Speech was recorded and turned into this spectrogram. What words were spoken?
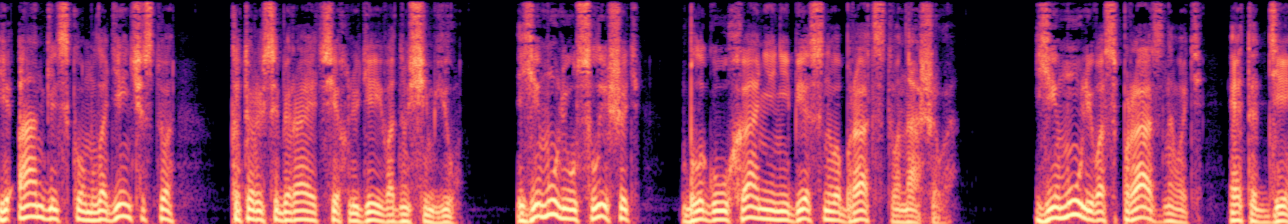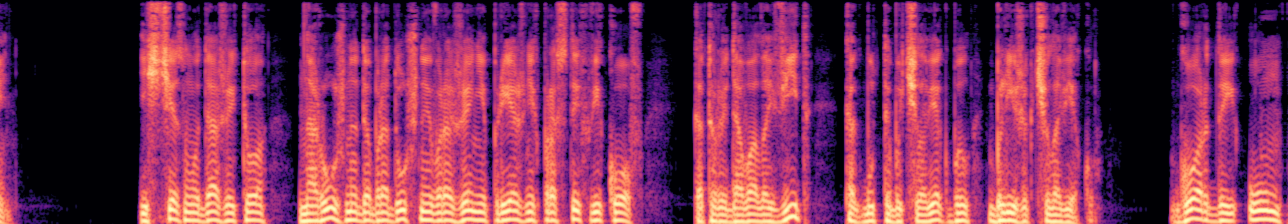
и ангельского младенчества, который собирает всех людей в одну семью? Ему ли услышать благоухание небесного братства нашего? Ему ли воспраздновать этот день? Исчезнуло даже и то наружно-добродушное выражение прежних простых веков, которое давало вид, как будто бы человек был ближе к человеку. Гордый ум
